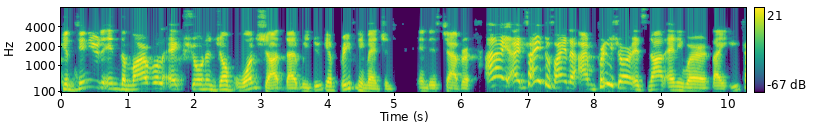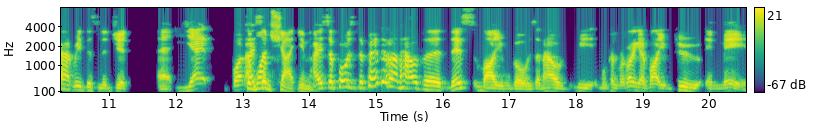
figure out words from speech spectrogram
continued in the Marvel X Shonen Jump one shot that we do get briefly mentioned in this chapter. And I, I tried to find it. I'm pretty sure it's not anywhere. Like you can't read this legit uh, yet. But The I one sup- shot, you mean? I suppose depending on how the this volume goes and how we because we're going to get volume two in May.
